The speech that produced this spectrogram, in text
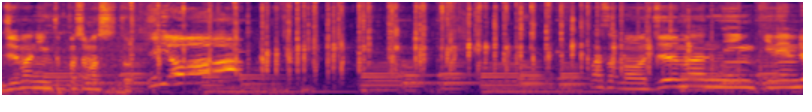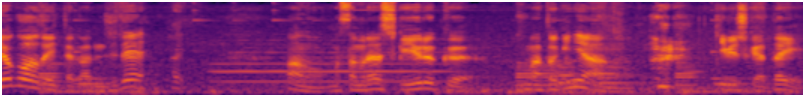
10万人突破しましたと。いいよーまあ、その10万人記念旅行といった感じで、あのまあ、侍らしく緩く、まあ、時にはあの 厳しくやったり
